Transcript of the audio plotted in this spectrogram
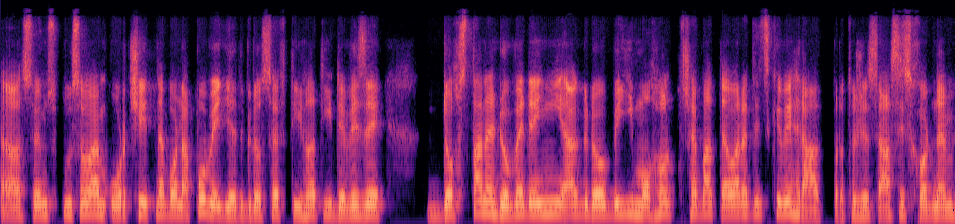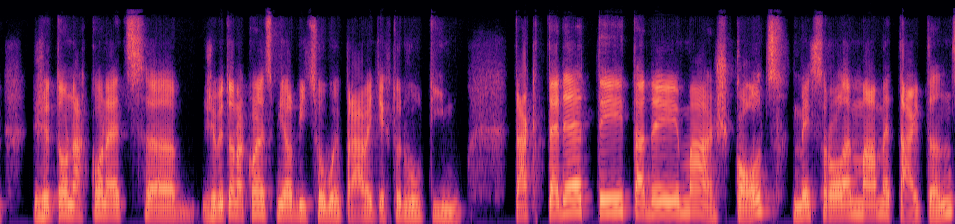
uh, svým způsobem určit nebo napovědět, kdo se v téhle divizi dostane do vedení a kdo by jí mohl třeba teoreticky vyhrát, protože se asi shodneme, že to nakonec, eh, že by to nakonec měl být souboj právě těchto dvou týmů. Tak tedy ty tady máš Colts, my s rolem máme Titans,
